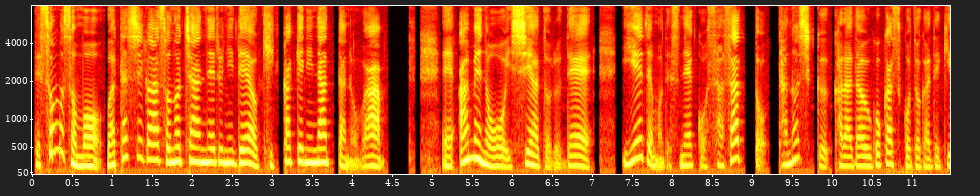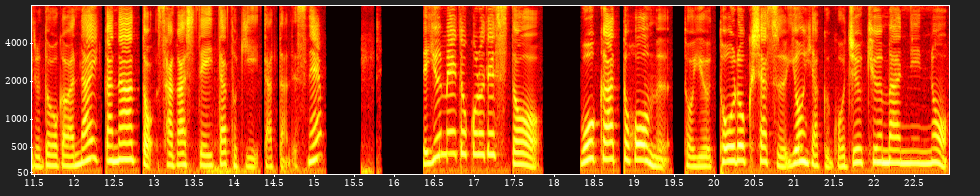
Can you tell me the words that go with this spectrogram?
でそもそも私がそのチャンネルに出会うきっかけになったのは、え雨の多いシアトルで家でもですねこうささっと楽しく体を動かすことができる動画はないかなと探していた時だったんですね。で有名どころですとウォークアットホームという登録者数459万人の、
